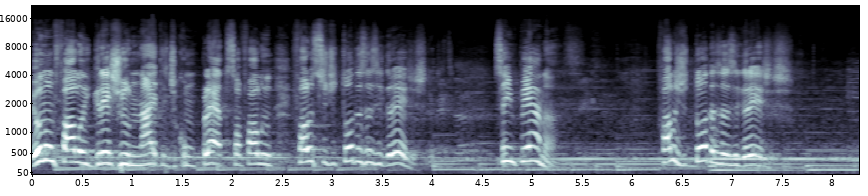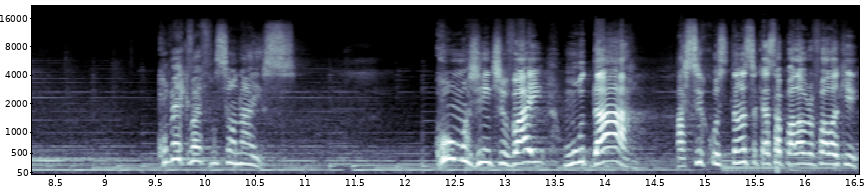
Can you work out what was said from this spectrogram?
Eu não falo igreja United completo, só falo, falo isso de todas as igrejas. Sem pena. Falo de todas as igrejas. Como é que vai funcionar isso? Como a gente vai mudar a circunstância que essa palavra fala aqui?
